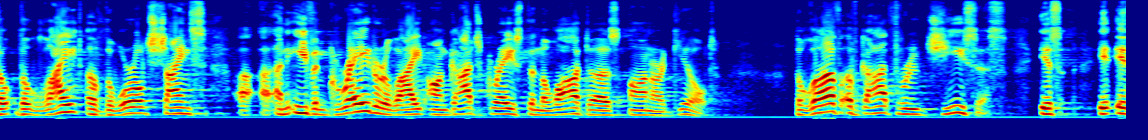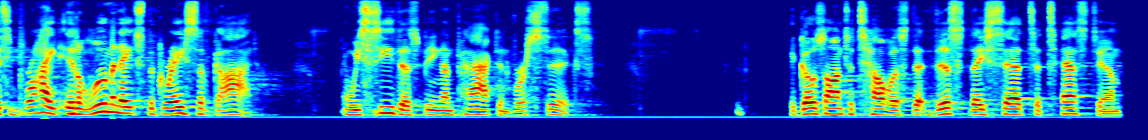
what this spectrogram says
The, the light of the world shines uh, an even greater light on God's grace than the law does on our guilt. The love of God through Jesus is it, it's bright, it illuminates the grace of God. And we see this being unpacked in verse 6. It goes on to tell us that this they said to test him,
